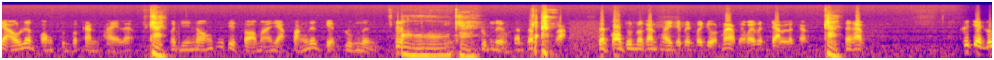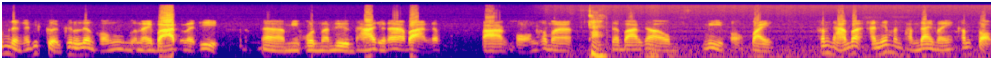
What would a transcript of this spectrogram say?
จะเอาเรื่องกองทุนประกันภัยแล้วค่ะพอดีน้องที่ติดต่อมาอยากฟังเรื่องเจ็ดกลุ่มหนึ่งอ๋อค่ะกลุ่มหนึ่งครับสักกว่า แต่กองทุนประกันภัยจะเป็นประโยชน์มากแต่ไว้บรรจันทร์แล้วกันค่ะ นะครับ คือเจ็ดรุ่มหนึ่งอันที่เกิดขึ้นเรื่องของนายบาสอะไรที่อ่ามีคนมายืนท้าอยู่หน้าบ้านแล้วปาของเข้ามาค่ะนายบาสก็เอามีดออกไปคำถามว่า อันนี้มันทำได้ไหมคำตอบ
